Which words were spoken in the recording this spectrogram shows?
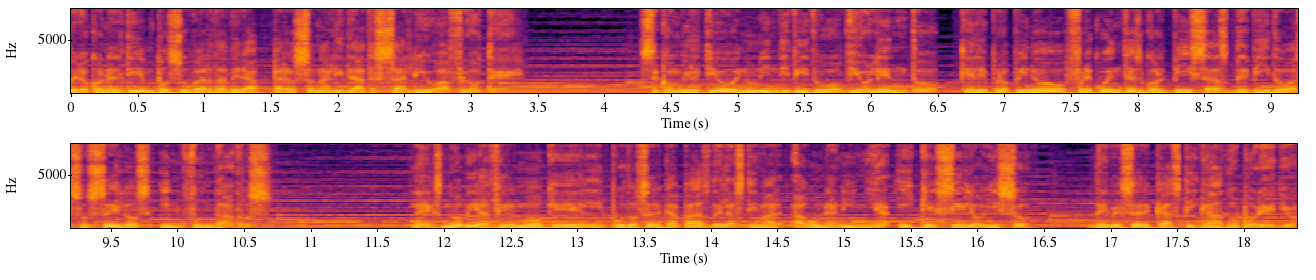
pero con el tiempo su verdadera personalidad salió a flote. Se convirtió en un individuo violento que le propinó frecuentes golpizas debido a sus celos infundados. La exnovia afirmó que él pudo ser capaz de lastimar a una niña y que si lo hizo, debe ser castigado por ello.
